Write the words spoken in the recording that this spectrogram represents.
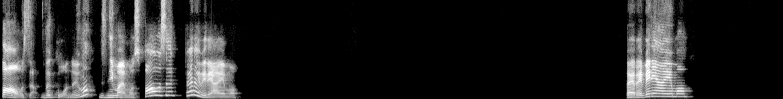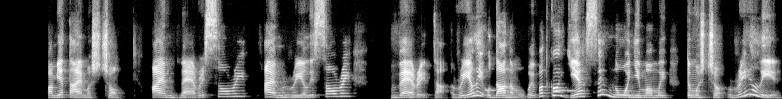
Пауза. Виконуємо, знімаємо з паузи, перевіряємо. Перевіряємо. Пам'ятаємо, що I'm very sorry, I'm really sorry. Very та really у даному випадку є синонімами, тому що really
